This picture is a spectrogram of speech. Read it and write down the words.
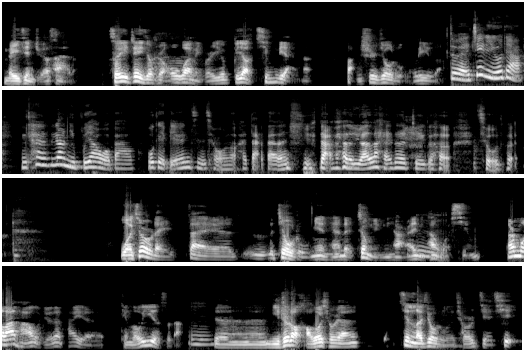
没进决赛的。所以这就是欧冠里边一个比较经典的反噬救主的例子。对，这个有点，你看，让你不要我吧，我给别人进球了，还打败了你，打败了原来的这个球队。我就是得在救主面前得证明一下，哎，你看我行。但是莫拉塔，我觉得他也挺够意思的。嗯嗯，你知道，好多球员进了救主的球解气，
